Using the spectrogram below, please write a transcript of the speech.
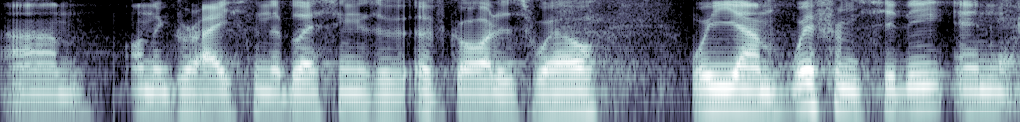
um, on the grace and the blessings of, of God as well. We, um, we're from Sydney, and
